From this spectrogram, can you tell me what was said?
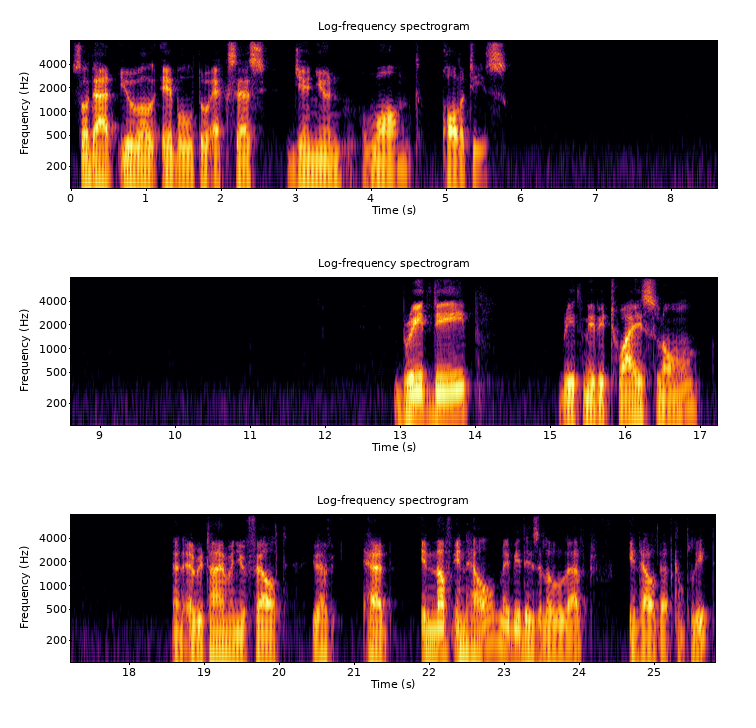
so that you will able to access genuine warmth qualities. Breathe deep. Breathe maybe twice long. And every time when you felt you have had enough inhale, maybe there's a little left, inhale that complete.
